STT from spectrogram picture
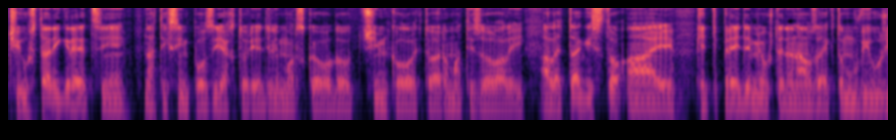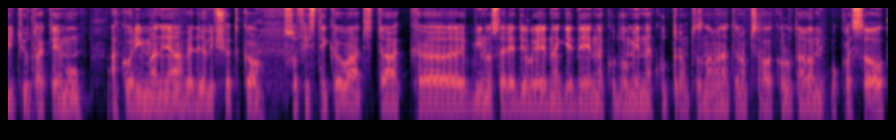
Či už starí Gréci na tých sympóziách to riedili morskou vodou, čímkoľvek to aromatizovali. Ale takisto aj, keď prejdeme už teda naozaj k tomu využitiu takému, ako Rímania vedeli všetko sofistikovať, tak e, víno sa riedilo jednak 1, 1 ku 2, 1 ku 3. To znamená, ten obsah alkoholu tam veľmi poklesol,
